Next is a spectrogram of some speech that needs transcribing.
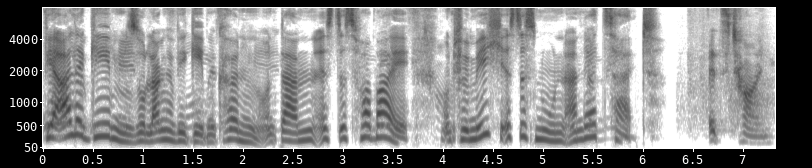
Wir alle geben, solange wir geben können und dann ist es vorbei. Und für mich ist es nun an der Zeit. It's time.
